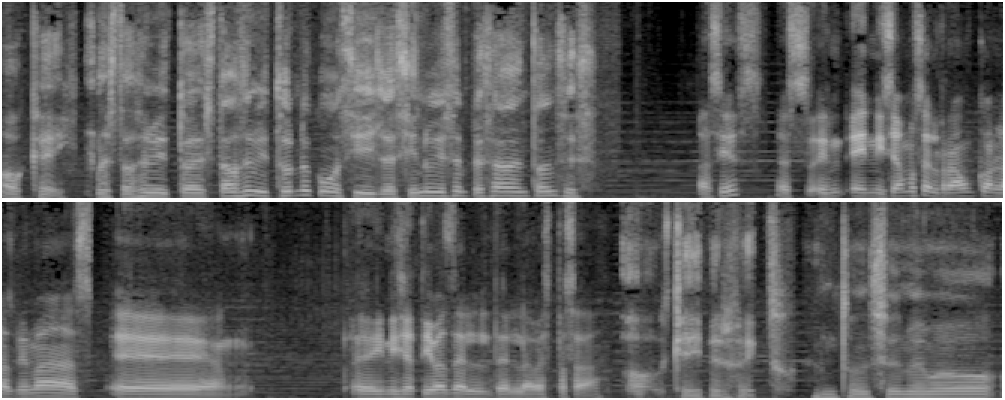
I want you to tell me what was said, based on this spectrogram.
Ok, estamos en, mi, estamos en mi turno como si recién hubiese empezado entonces. Así es. Es- in- iniciamos el round con las mismas eh, eh, iniciativas del- de la vez pasada. Ok, perfecto. Entonces me muevo,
